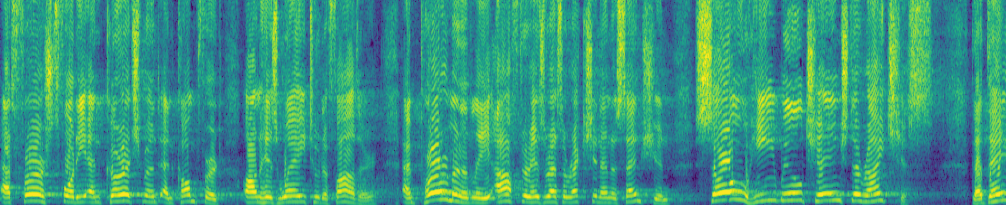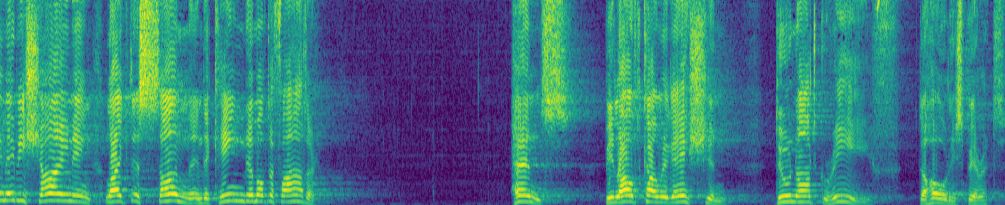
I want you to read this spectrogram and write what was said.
at first for the encouragement and comfort on his way to the Father, and permanently after his resurrection and ascension, so he will change the righteous, that they may be shining like the sun in the kingdom of the Father. Hence, beloved congregation, do not grieve the Holy Spirit,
